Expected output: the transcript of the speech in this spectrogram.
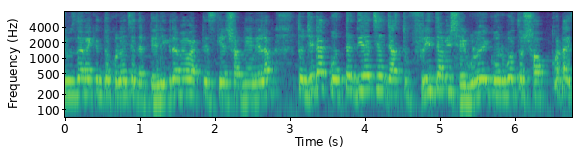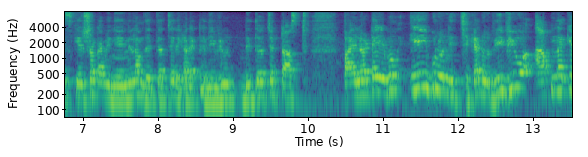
ইউজাররা কিন্তু খুলেছে, এদের টেলিগ্রামেও একটা স্ক্রিনশট নিয়ে নিলাম। তো যেটা করতে দিয়েছে জাস্ট ফ্রিতে আমি সেগুলোই করব। তো সব কটা স্ক্রিনশট আমি নিয়ে নিলাম, দেখতে পাচ্ছেন, এখানে একটা রিভিউ দিতে হচ্ছে টাস্ট পাইলটে এবং এইগুলো নিচ্ছে। কেন? রিভিউ আপনাকে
